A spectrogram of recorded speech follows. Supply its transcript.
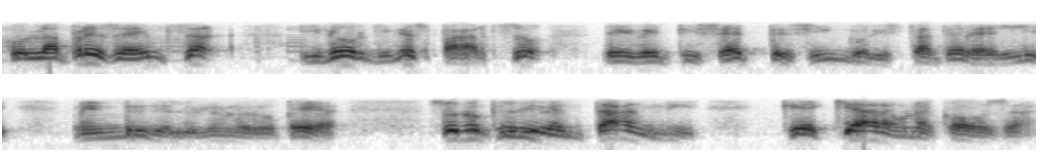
con la presenza in ordine sparso dei 27 singoli staterelli membri dell'Unione Europea. Sono più di vent'anni che è chiara una cosa,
